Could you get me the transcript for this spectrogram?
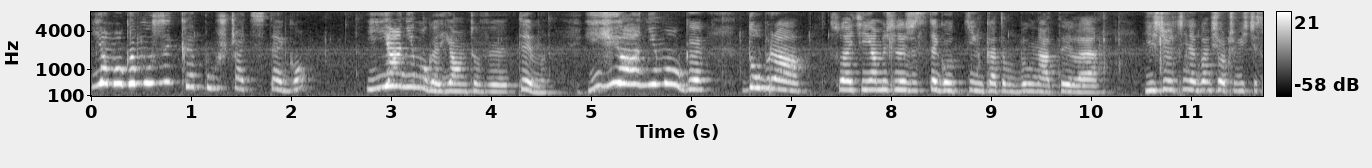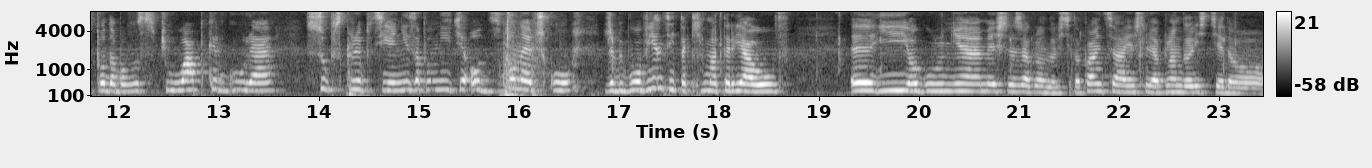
Ja mogę muzykę puszczać z tego. Ja nie mogę, ja mam to w tym. Ja nie mogę! Dobra, słuchajcie, ja myślę, że z tego odcinka to by był na tyle. Jeśli odcinek Wam się oczywiście spodobał, zostawcie łapkę w górę, subskrypcję, nie zapomnijcie o dzwoneczku, żeby było więcej takich materiałów. Y, I ogólnie myślę, że oglądaliście do końca. Jeśli oglądaliście do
